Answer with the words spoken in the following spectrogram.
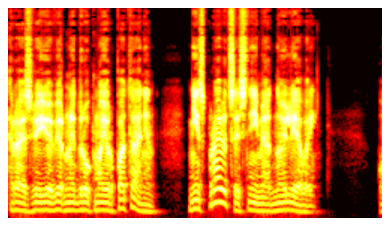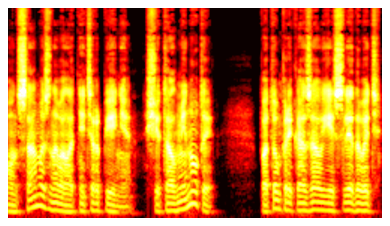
Разве ее верный друг майор Потанин не справится с ними одной левой? Он сам изнавал от нетерпения, считал минуты, потом приказал ей следовать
